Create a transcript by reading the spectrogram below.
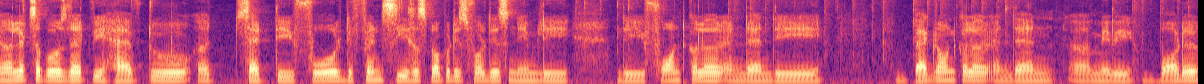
uh, let's suppose that we have to uh, set the four different css properties for this namely the font color and then the background color and then uh, maybe border.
